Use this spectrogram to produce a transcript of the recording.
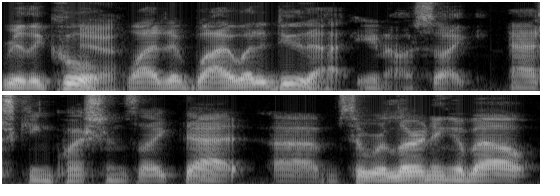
really cool. Yeah. Why did, why would it do that? You know, so like asking questions like that. Um, so we're learning about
